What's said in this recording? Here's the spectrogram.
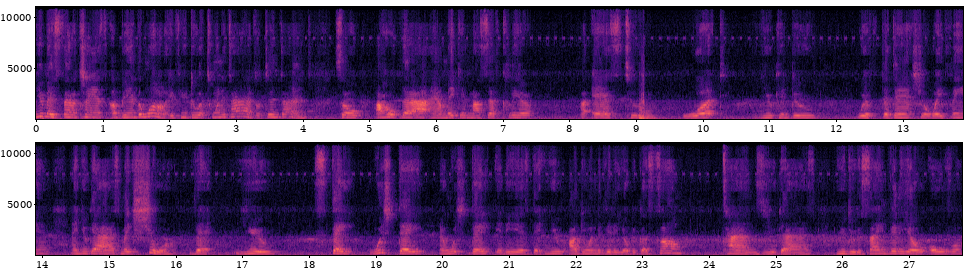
you may stand a chance of being the one if you do it 20 times or 10 times. So I hope that I am making myself clear uh, as to what you can do with the Dance Your Way Thin. and you guys make sure that you state which day and which date it is that you are doing the video because sometimes you guys you do the same video over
